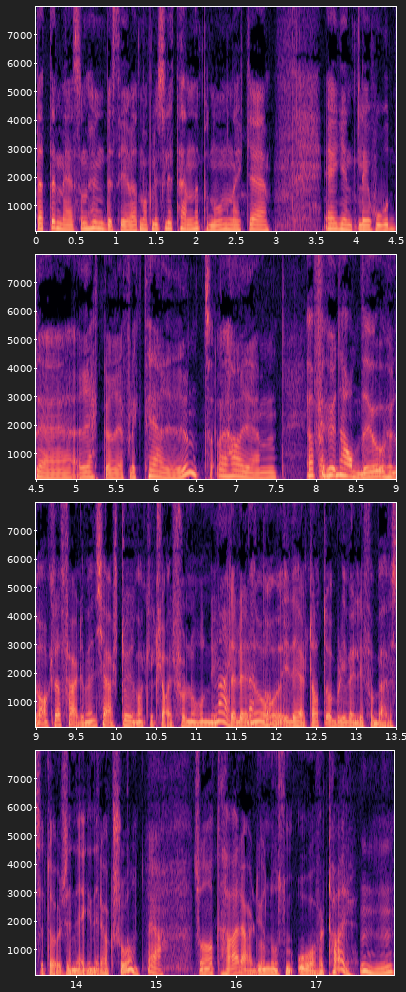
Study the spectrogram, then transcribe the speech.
dette med, som hun beskriver, at man plutselig tenner på noe man ikke egentlig hodet rekker å reflektere rundt. Og jeg har em, Ja, for hun hadde jo Hun var akkurat ferdig med en kjæreste, og hun var ikke klar for noe nytt Nei, eller noe i det hele tatt, og blir veldig forbauset over sin egen reaksjon. ja. Sånn at her er det jo noe som overtar. Mhm.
